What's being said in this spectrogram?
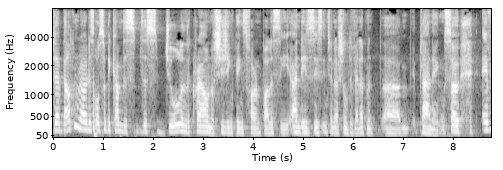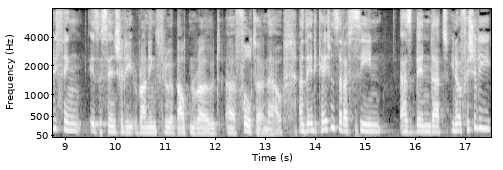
the Belt and Road has also become this this jewel in the crown of Xi Jinping's foreign policy and his, his international development um, planning. So everything is essentially running through a Belt and Road uh, filter now, and the indications that I've seen has been that you know officially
